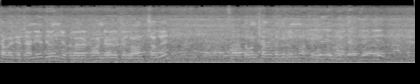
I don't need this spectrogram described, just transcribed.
সবাইকে জানিয়ে দেবেন যে ফ্লাগার ভান্ডার ওইটা লঞ্চ চলে। তখন সাথে থাকার জন্য ধন্যবাদ।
